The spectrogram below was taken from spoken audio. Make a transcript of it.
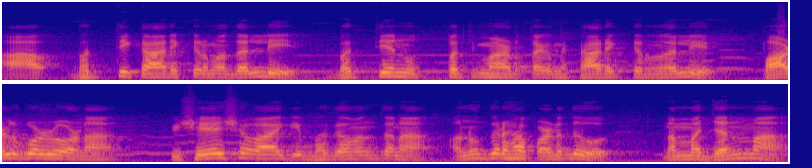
ಆ ಭಕ್ತಿ ಕಾರ್ಯಕ್ರಮದಲ್ಲಿ, ಭಕ್ತಿಯನ್ನು ಉತ್ಪತ್ತಿ ಮಾಡತಕ್ಕಂಥ ಕಾರ್ಯಕ್ರಮದಲ್ಲಿ ಪಾಲ್ಗೊಳ್ಳೋಣ. ವಿಶೇಷವಾಗಿ ಭಗವಂತನ ಅನುಗ್ರಹ ಪಡೆದು ನಮ್ಮ ಜನ್ಮ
